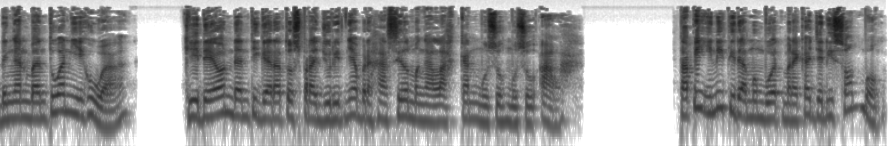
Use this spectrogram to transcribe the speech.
Dengan bantuan Yehua, Gideon dan 300 prajuritnya berhasil mengalahkan musuh-musuh Allah. Tapi ini tidak membuat mereka jadi sombong.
